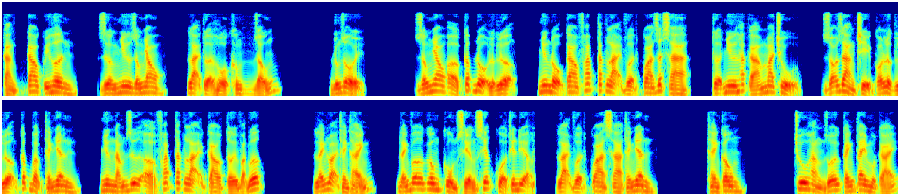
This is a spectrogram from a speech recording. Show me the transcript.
càng cao quý hơn, dường như giống nhau, lại tựa hồ không giống. Đúng rồi. Giống nhau ở cấp độ lực lượng, nhưng độ cao pháp tắc lại vượt qua rất xa, tựa như hắc cá ma chủ, rõ ràng chỉ có lực lượng cấp bậc thánh nhân, nhưng nắm giữ ở pháp tắc lại cao tới vạn bước. Lãnh loại thành thánh, đánh vỡ gông cùng xiềng xiếc của thiên địa, lại vượt qua xa thánh nhân. Thành công. Chu hằng dỗi cánh tay một cái,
